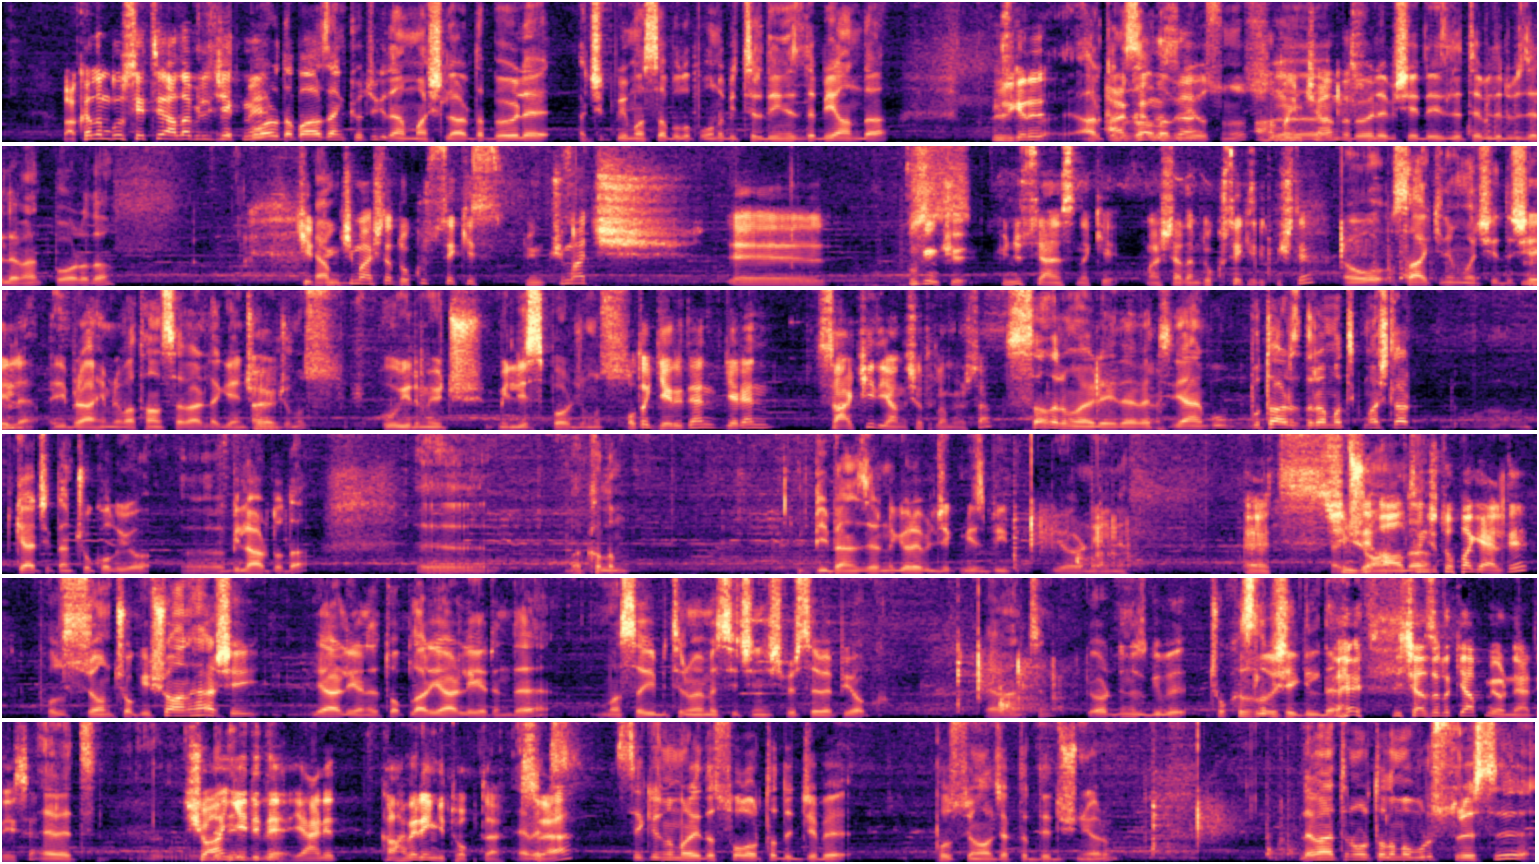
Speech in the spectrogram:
Bakalım bu seti alabilecek Evet, mi? Bu arada bazen kötü giden maçlarda böyle açık bir masa bulup onu bitirdiğinizde bir anda Rüzgarı arkanıza, arkanıza alabiliyorsunuz. alma Ee, imkanı da Böyle bir şey de izletebilir bize Levent bu arada. Ki Ya- dünkü maçta 9-8 dünkü maç e, bugünkü günün seansındaki maçlardan 9-8 bitmişti. O Sakin'in maçıydı şeyle. İbrahimli Vatansever'le genç Evet. oyuncumuz. U23 milli sporcumuz. O da geriden gelen Saki'ydi yanlış hatırlamıyorsam. Sanırım öyleydi evet. Yani bu bu tarz dramatik maçlar gerçekten çok oluyor e, bilardoda. E, bakalım bir benzerini görebilecek miyiz bir, bir örneğini. Evet. Şimdi anda- 6. topa geldi. Pozisyon çok iyi. Şu an her şey yerli yerinde. Toplar yerli yerinde. Masayı bitirmemesi için hiçbir sebep yok. Levent'in. Gördüğünüz gibi çok hızlı bir şekilde. Evet. Hiç hazırlık yapmıyor neredeyse. evet. Şu an dediğim 7'de. gibi- Yani kahverengi topta Evet. sıra. 8 numarayı da sol ortada cebe pozisyon alacaktır diye düşünüyorum. Levent'in ortalama vuruş süresi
